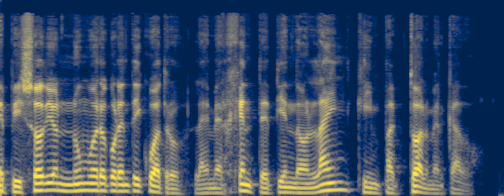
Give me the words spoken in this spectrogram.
Episodio número 44, la emergente tienda online que impactó al mercado.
